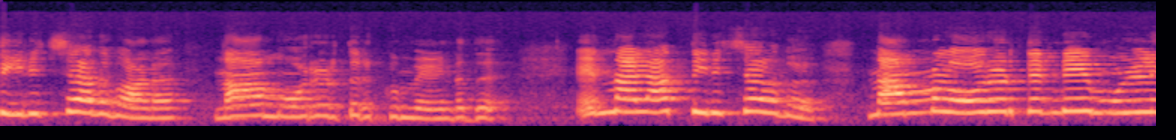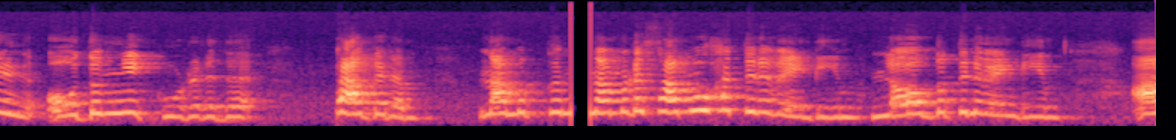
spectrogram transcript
തിരിച്ചറിവാണ് നാം ഓരോരുത്തർക്കും വേണ്ടത്. എന്നാൽ ആ തിരിച്ചറിവ് നമ്മൾ ഓരോരുത്തരുടെയും ഉള്ളിൽ ഒതുങ്ങിക്കൂടരുത്. പകരം നമുക്ക് നമ്മുടെ സമൂഹത്തിന് വേണ്ടിയും ലോകത്തിന് വേണ്ടിയും ആ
